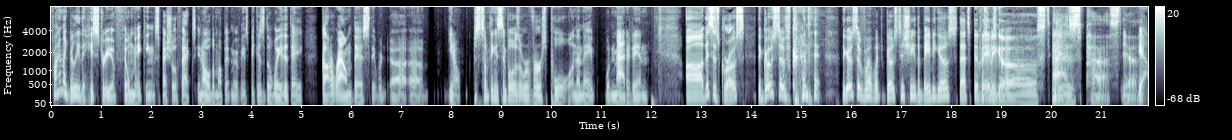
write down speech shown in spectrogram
find like really the history of filmmaking special effects in all the Muppet movies because the way that they got around this, they were uh, uh you know just something as simple as a reverse pool, and then they would mat it in. Uh, this is gross. The ghost of the ghost of what? What ghost is she? The baby ghost? That's The Christmas baby ghost Past. is past. Yeah. yeah.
